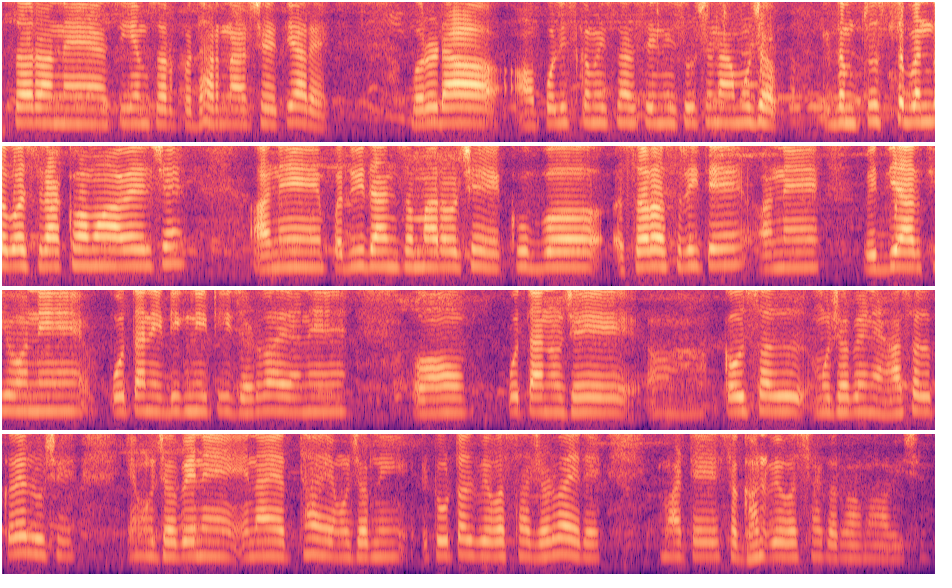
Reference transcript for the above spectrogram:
સર અને સીએમ સર પધારનાર છે ત્યારે બરોડા પોલીસ કમિશનરશ્રીની સૂચના મુજબ એકદમ ચુસ્ત બંદોબસ્ત રાખવામાં આવેલ છે. અને પદવીદાન સમારોહ છે એ ખૂબ સરસ રીતે અને વિદ્યાર્થીઓને પોતાની ડિગ્નિટી જળવાય અને પોતાનું જે કૌશલ મુજબ એને હાંસલ કરેલું છે, એ મુજબ એને એનાયત થાય, એ મુજબની ટોટલ વ્યવસ્થા જળવાઈ રહે માટે સઘન વ્યવસ્થા કરવામાં આવી છે.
